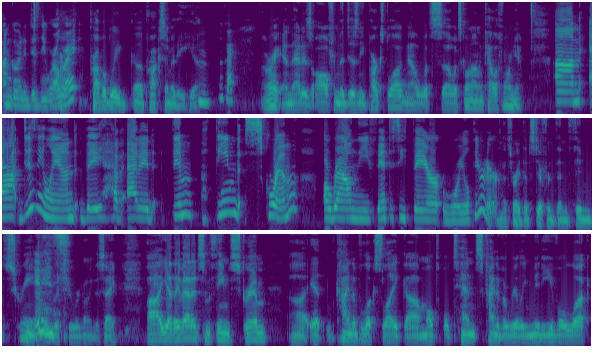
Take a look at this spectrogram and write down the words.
I'm going to Disney World, right? Probably uh, proximity. Yeah. Okay. All right, and that is all from the Disney Parks blog. Now, what's uh, what's going on in California? Um, at Disneyland, they have added theme, themed scrim around the Fantasy Fair Royal Theater. That's right. That's different than themed screen, which you were going to say. Uh, yeah, they've added some themed scrim. Uh, it kind of looks like uh, multiple tents, kind of a really medieval look,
